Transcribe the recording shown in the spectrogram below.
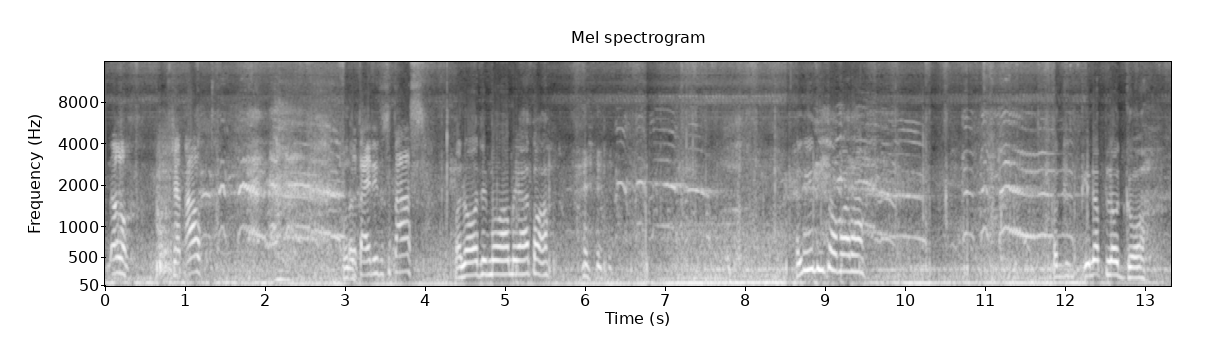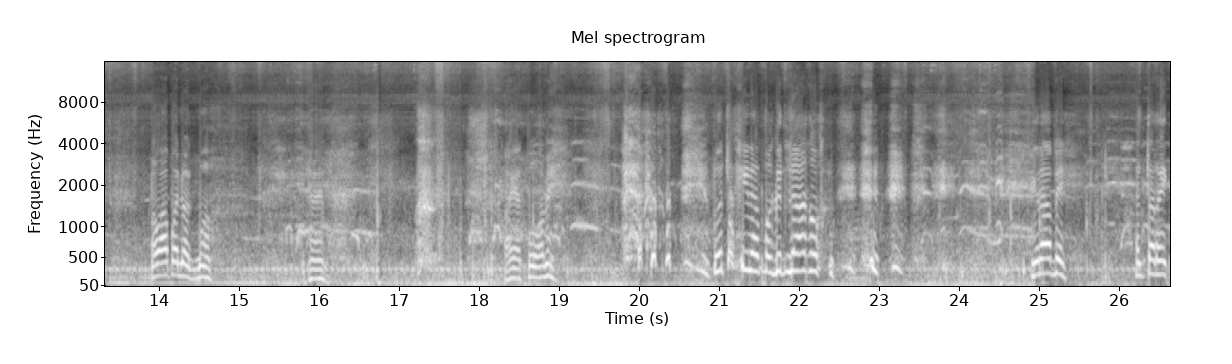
No, shout out. Punta tayo dito sa taas. panoodin mo mamaya to ah. Halika dito para pag in-upload ko mapapanood mo. Yan Ayat po kami Putang ina, pagod na ako. Grabe. Ang tarik.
